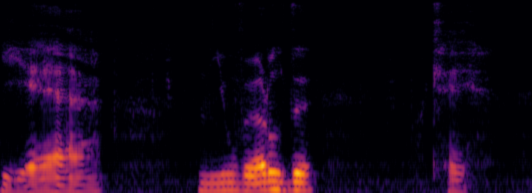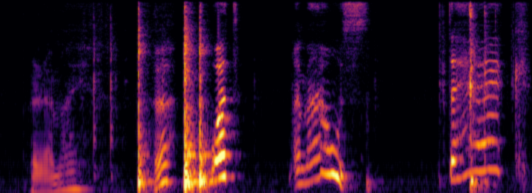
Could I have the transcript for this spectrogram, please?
Yeah. New world. Okay. Where am I? Huh? What? My mouse! What the heck?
